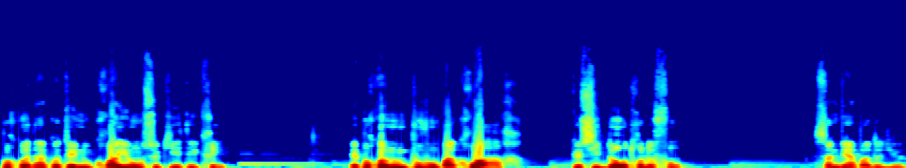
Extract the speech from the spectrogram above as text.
Pourquoi d'un côté nous croyons ce qui est écrit, et pourquoi nous ne pouvons pas croire que si d'autres le font, ça ne vient pas de Dieu?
